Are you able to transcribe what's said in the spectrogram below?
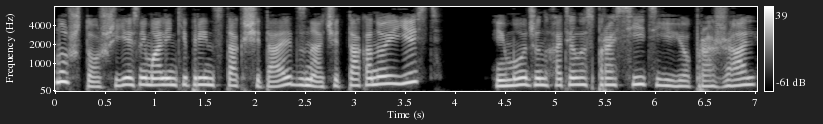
Ну что ж, если маленький принц так считает, значит, так оно и есть. И Моджин хотела спросить ее про жаль,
